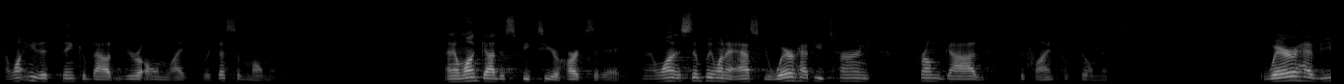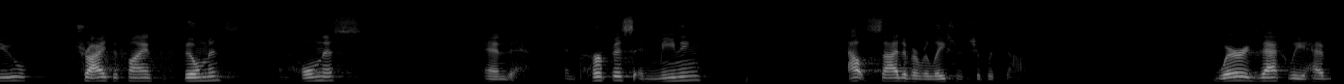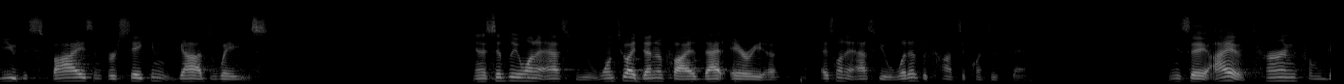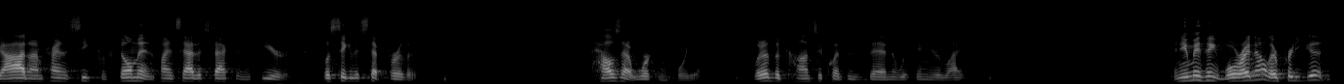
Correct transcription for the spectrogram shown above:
I want you to think about your own life for just a moment. And I want God to speak to your hearts today. And I want to simply want to ask you, where have you turned from God to find fulfillment? Where have you tried to find fulfillment and wholeness and, and purpose and meaning outside of a relationship with God? Where exactly have you despised and forsaken God's ways? And I simply want to ask you, once you identify that area, I just want to ask you, what have the consequences been? You can say, I have turned from God and I'm trying to seek fulfillment and find satisfaction here. Let's take it a step further. How's that working for you? What have the consequences been within your life? And you may think, well, right now they're pretty good.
